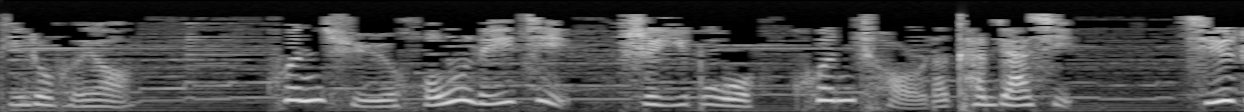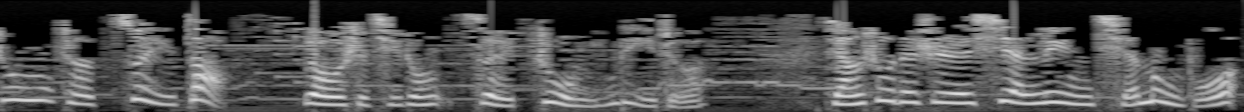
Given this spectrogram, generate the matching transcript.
听众朋友，昆曲《红梨记》是一部昆丑的看家戏，其中这醉造又是其中最著名的一折，讲述的是县令钱孟博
